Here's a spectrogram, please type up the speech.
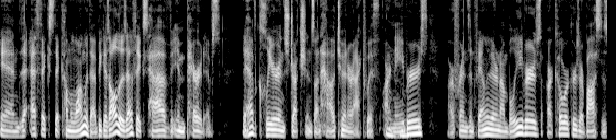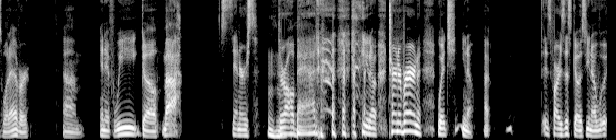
and the ethics that come along with that because all those ethics have imperatives. They have clear instructions on how to interact with our neighbors our friends and family that are non-believers our coworkers our bosses whatever. Um, and if we go ah sinners Mhm. they're all bad you know turn or burn which you know I, as far as this goes, you know,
